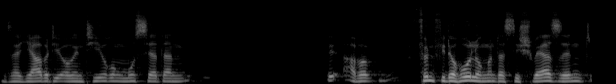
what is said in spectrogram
Und sage ich, ja, aber die Orientierung muss ja dann, äh, aber fünf Wiederholungen, dass die schwer sind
